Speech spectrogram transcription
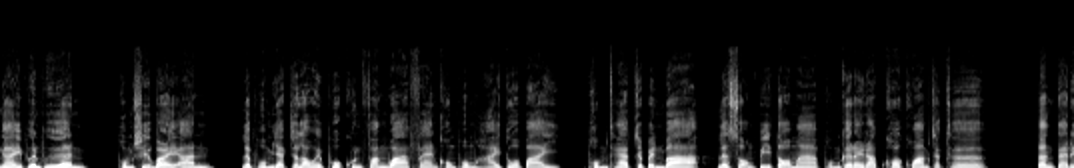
ไงเพื่อนๆ ผมชื่อไบรอัน และผมอยากจะเล่าให้พวกคุณฟังว่าแฟนของผมหายตัวไป ผมแทบจะเป็นบ้า และสองปีต่อมาผมก็ได้รับข้อความจากเธอ ตั้งแต่เ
